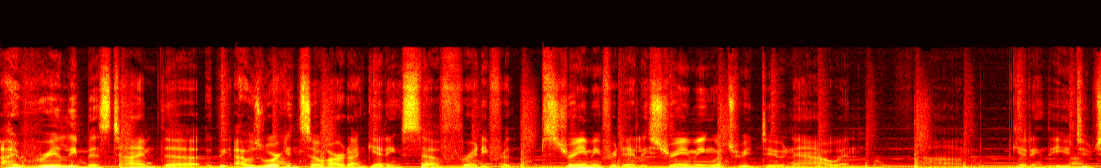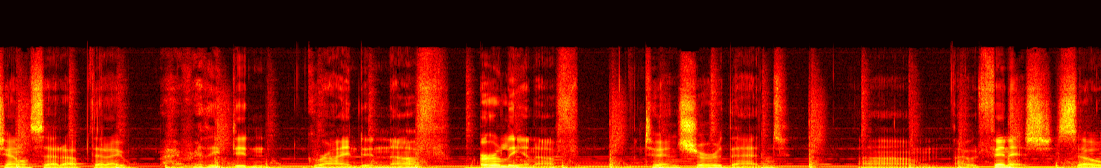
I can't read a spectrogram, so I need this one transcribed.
I really mistimed the. I was working so hard on getting stuff ready for streaming, for daily streaming, which we do now, and um, getting the YouTube channel set up that I, I really didn't grind enough early enough to ensure that um, I would finish. So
